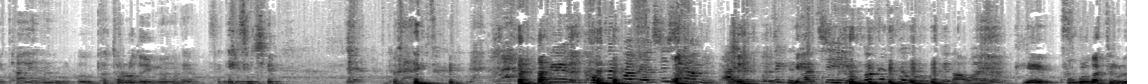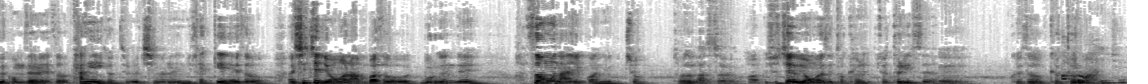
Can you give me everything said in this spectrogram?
이 탕해는 그 겨털로도 유명을 해요. 새끼 이제 겨드랑이 그 검색하면 실시간 아니 뭐지 그 같이 연관 검색으로 그게 나와요. 그게 구글 같은 걸로 검색을 해서 탕웨이 곁으로 치면은 이 새끼에서 아, 실제 영화를 안 봐서 모르겠는데 합성은 아닐 거 아니에요, 그쵸? 저는 봤어요. 아, 실제 영화에서 더 겨, 곁털이 있어요? 예. 그래서 합성 곁털 아니지.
